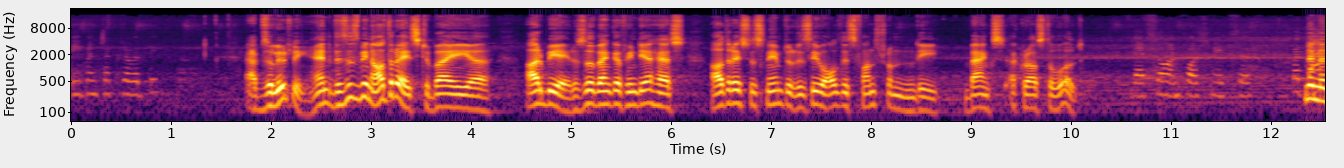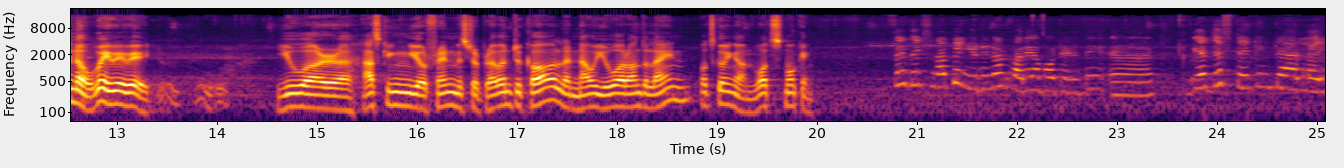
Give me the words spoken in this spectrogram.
Deepan Chakravarti. Absolutely, and this has been authorized by uh, RBI. Reserve Bank of India has authorized his name to receive all these funds from the banks across the world. That's so unfortunate, sir. But No, no, no. Wait, wait, wait. You are uh, asking your friend Mr. Pravan to call, and now you are on the line. What's going on? What's smoking? There's nothing. You need not worry about anything. Uh, we are just taking care, like,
